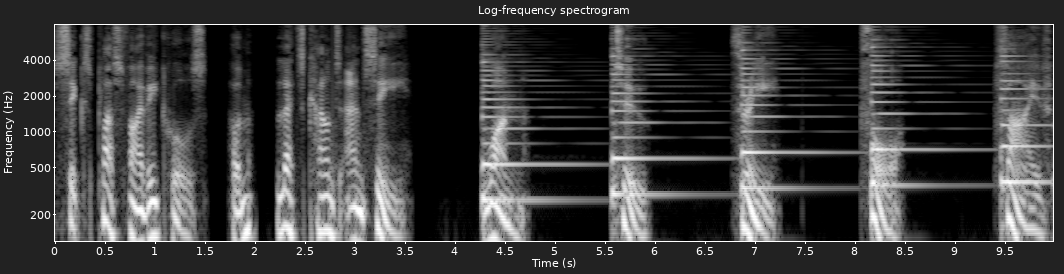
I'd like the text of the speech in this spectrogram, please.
6 plus 5 equals, hum, let's count and see. 1, 2, 3, 4, 5,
